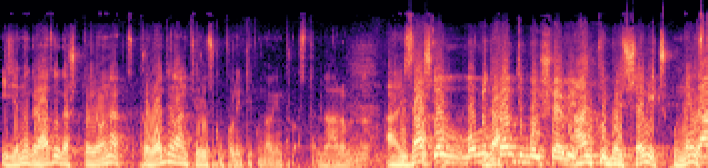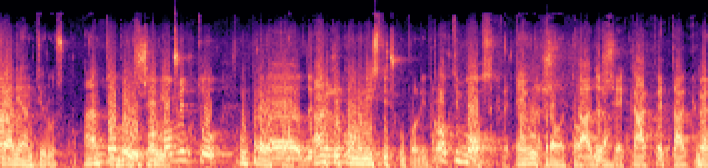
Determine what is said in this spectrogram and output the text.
iz jednog razloga što je ona sprovodila antirusku politiku na ovim prostorima. Naravno. Ali zašto? U tom momentu da, antibolševičku. Antibolševičku, ne u da. stvari antirusku. Antibolševičku. U tom momentu, upravo to, uh, da antikomunističku politiku. Protiv Moskve, tadaše. E, upravo to. Tadaše, da. kakve takve.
